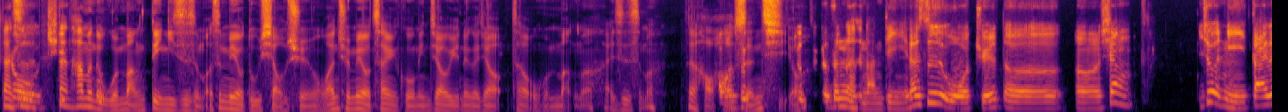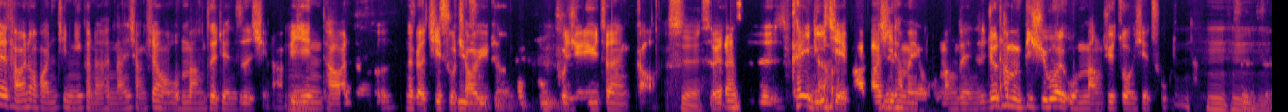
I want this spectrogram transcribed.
但是，但他们的文盲定义是什么？是没有读小学吗？完全没有参与国民教育，那个叫叫文盲吗？还是什么？这好好神奇哦！这个真的很难定义。但是我觉得，呃，像就你待在台湾的环境，你可能很难想象文盲这件事情啊。毕竟台湾的那个技术教育的普及率真的很高，是。所以，但是可以理解巴巴西他们有文盲这件事，就他们必须为文盲去做一些处理。嗯嗯。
